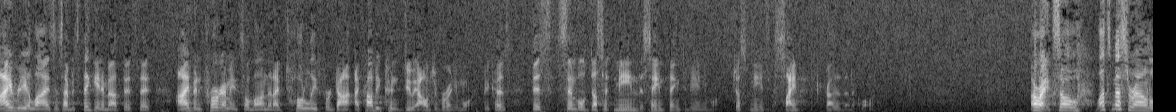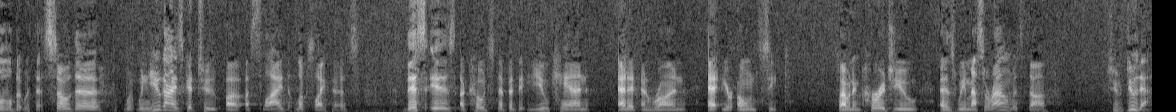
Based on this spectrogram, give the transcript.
I realized as I was thinking about this that I've been programming so long that I've totally forgot, I probably couldn't do algebra anymore because this symbol doesn't mean the same thing to me anymore. It just means assignment rather than equality. All right, so let's mess around a little bit with this. So the, when you guys get to a, a slide that looks like this, this is a code snippet that you can edit and run at your own seat. So I would encourage you, as we mess around with stuff, to do that.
